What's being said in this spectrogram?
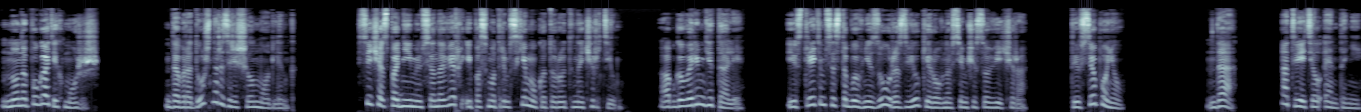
но напугать их можешь. Добродушно разрешил Модлинг. Сейчас поднимемся наверх и посмотрим схему, которую ты начертил. Обговорим детали и встретимся с тобой внизу у развилки ровно в семь часов вечера. Ты все понял?» «Да», — ответил Энтони.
